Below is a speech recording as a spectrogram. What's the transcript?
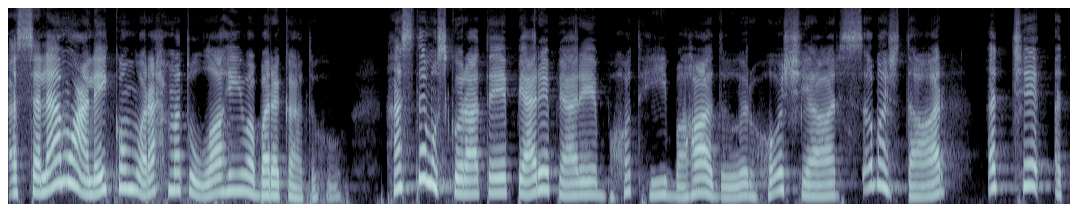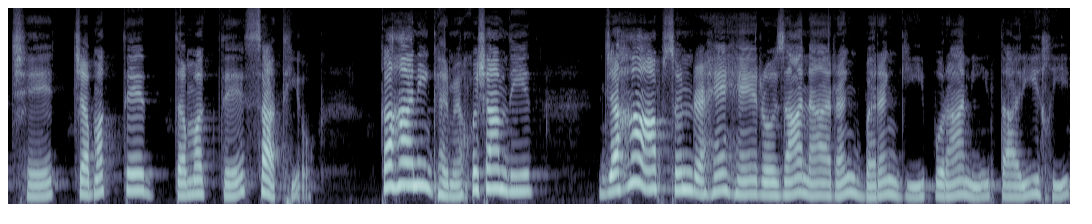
السلام علیکم ورحمۃ اللہ وبرکاتہ۔ ہنستے مسکراتے پیارے پیارے، بہت ہی بہادر، ہوشیار، سمجھدار، اچھے اچھے، چمکتے دمکتے ساتھیوں۔ کہانی گھر میں خوش آمدید۔ جہاں آپ سن رہے ہیں روزانہ رنگ برنگی پرانی تاریخی،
